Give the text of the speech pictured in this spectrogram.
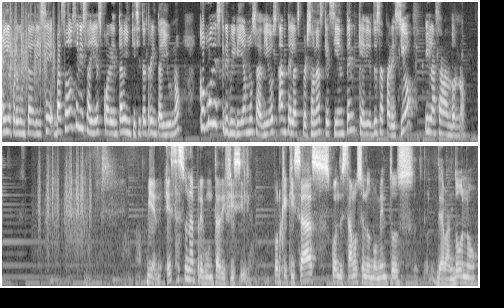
Y la pregunta dice, basados en Isaías 40, 27 al 31, ¿cómo describiríamos a Dios ante las personas que sienten que Dios desapareció y las abandonó? Bien, esta es una pregunta difícil, porque quizás cuando estamos en los momentos de abandono,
